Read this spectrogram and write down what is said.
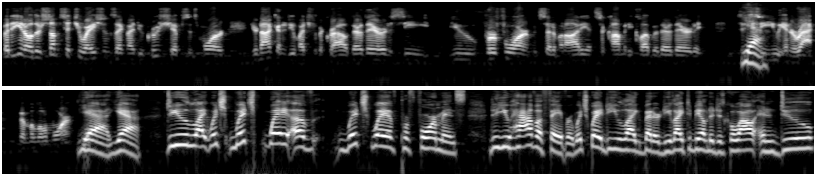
But you know, there's some situations like when I do cruise ships, it's more you're not going to do much for the crowd. They're there to see you perform instead of an audience, a comedy club, where they're there to, to Yeah. see you interact with them a little more. Yeah, yeah. Do you like which which way of which way of performance do you have a favorite? Which way do you like better? Do you like to be able to just go out and do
